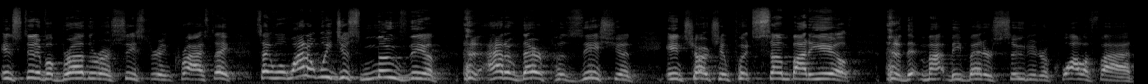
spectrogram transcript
instead of a brother or sister in Christ. They say, well, why don't we just move them out of their position in church and put somebody else that might be better suited or qualified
